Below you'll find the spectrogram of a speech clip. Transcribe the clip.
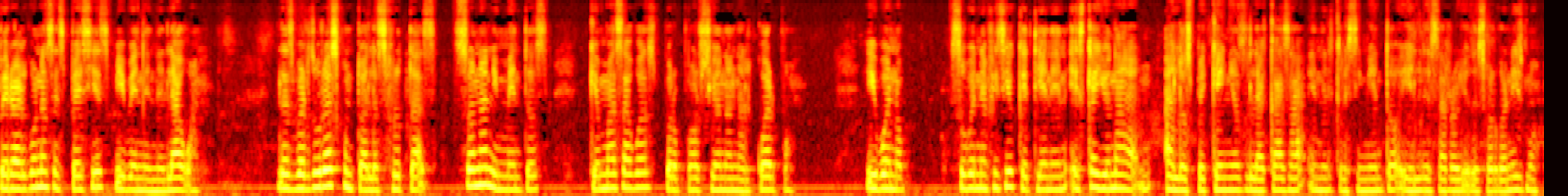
pero algunas especies viven en el agua. Las verduras junto a las frutas son alimentos que más aguas proporcionan al cuerpo. Y bueno, su beneficio que tienen es que ayudan a los pequeños de la casa en el crecimiento y el desarrollo de su organismo,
